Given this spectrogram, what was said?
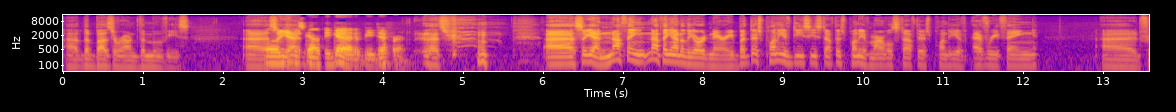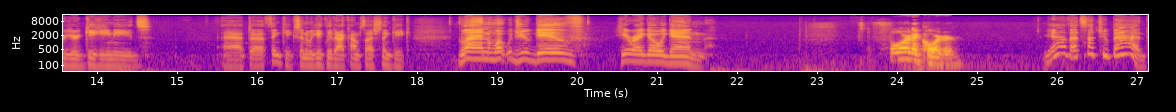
uh, the buzz around the movies. Uh, well, so yeah, it's got to be good. It'd be different. that's true. uh, so yeah, nothing, nothing out of the ordinary. But there's plenty of DC stuff. There's plenty of Marvel stuff. There's plenty of everything uh, for your geeky needs at uh, ThinkGeek. CinemaGeekly.com slash ThinkGeek. Glenn, what would you give? Here I go again. Four and a quarter. Yeah, that's not too bad.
